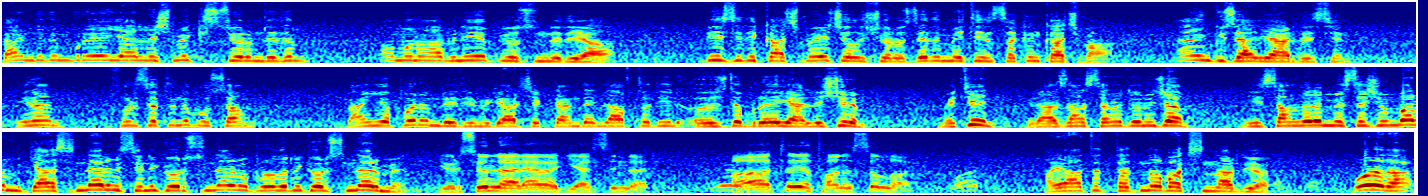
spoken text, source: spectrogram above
Ben dedim buraya yerleşmek istiyorum dedim. Aman abi ne yapıyorsun dedi ya. Biz dedi kaçmaya çalışıyoruz dedim Metin sakın kaçma. En güzel yerdesin. İnan fırsatını bulsam ben yaparım dediğimi gerçekten de lafta değil özde buraya yerleşirim. Metin birazdan sana döneceğim. İnsanlara mesajın var mı? Gelsinler mi? Seni görsünler mi? Buralarını görsünler mi? Görsünler evet gelsinler. Hayatı ya tanısınlar. Hayatın tadına baksınlar diyor. Bu arada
